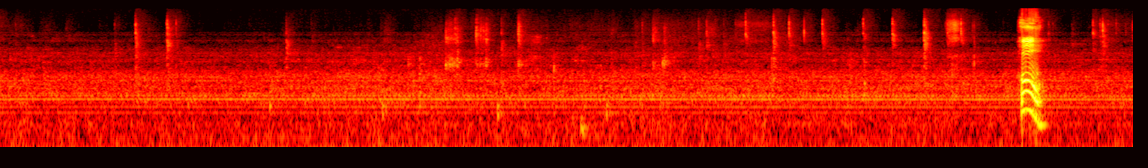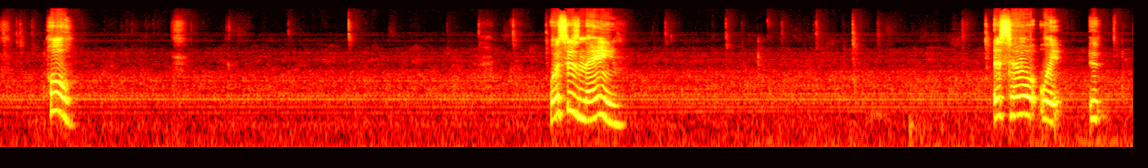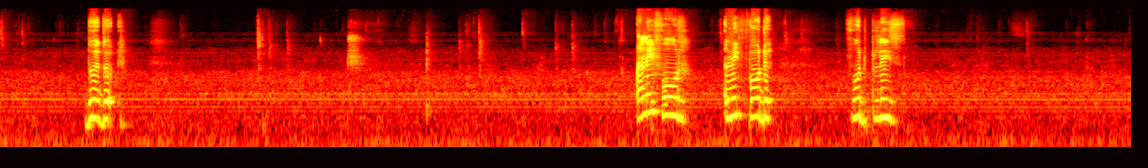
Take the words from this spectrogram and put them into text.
Who? Who? What's his name? It's him. Wait. It, do. Do. I need food. I need food. Food, please.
